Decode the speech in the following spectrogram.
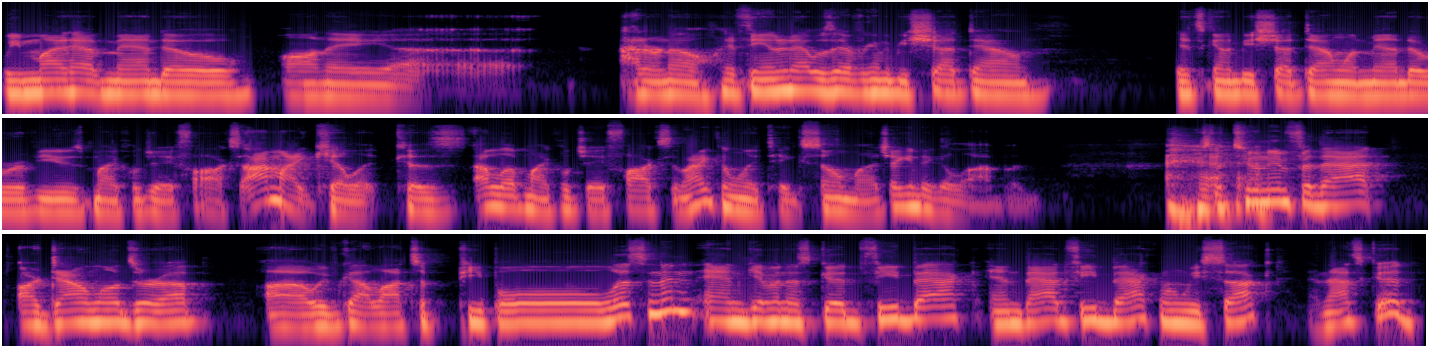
we might have Mando on a, uh, I don't know if the internet was ever going to be shut down it's going to be shut down when Mando reviews Michael J. Fox. I might kill it because I love Michael J. Fox and I can only take so much. I can take a lot, but so tune in for that. Our downloads are up. Uh, we've got lots of people listening and giving us good feedback and bad feedback when we suck, and that's good.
